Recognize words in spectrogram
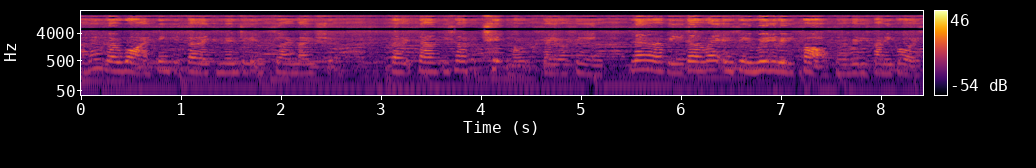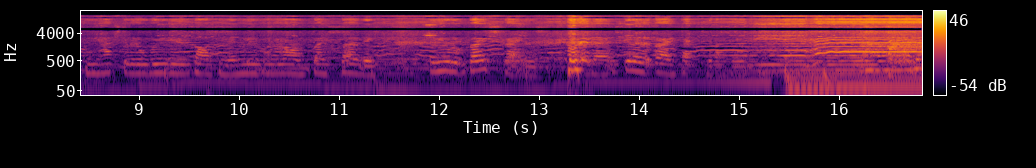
I don't know why, I think it's so they can then do it in slow motion. So it sounds, you sound like a chipmunk, so you're singing Love Leads the Way and singing really, really fast in a really funny voice and you have to do it all really, really fast and then move all your arms very slowly. So you look very strange, but uh, it's going to look very effective I think.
